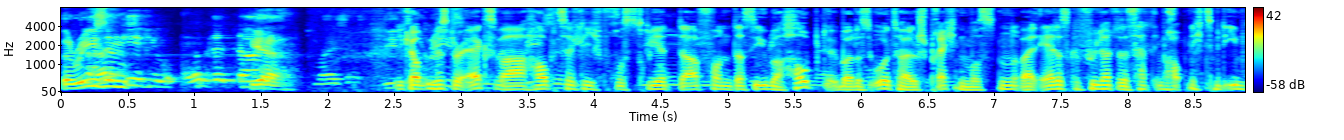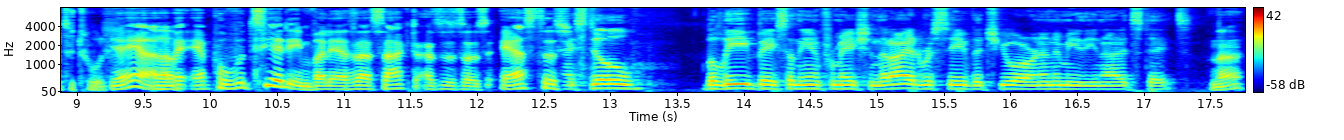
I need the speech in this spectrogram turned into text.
The reason, I give you all the time. yeah. Ich glaube, Mr. X war hauptsächlich frustriert davon, dass sie überhaupt über das Urteil sprechen mussten, weil er das Gefühl hatte, das hat überhaupt nichts mit ihm zu tun. Ja, ja, aber er provoziert ihn, weil er das sagt, also so als erstes, I still believe, based on the information that I had received, that you are an enemy of the United States. ne?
